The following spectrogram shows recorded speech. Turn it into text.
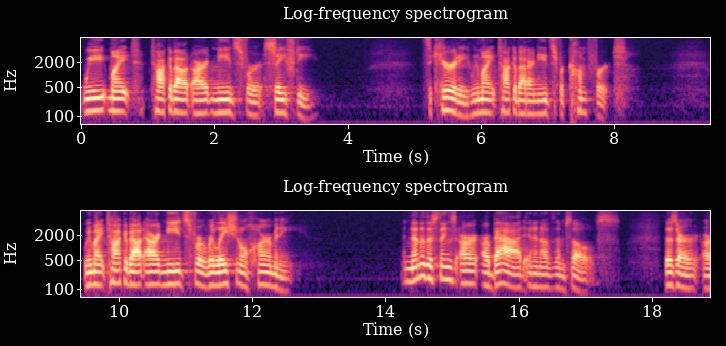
We might talk about our needs for safety security. We might talk about our needs for comfort. We might talk about our needs for relational harmony. And none of those things are, are bad in and of themselves. Those are, are,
